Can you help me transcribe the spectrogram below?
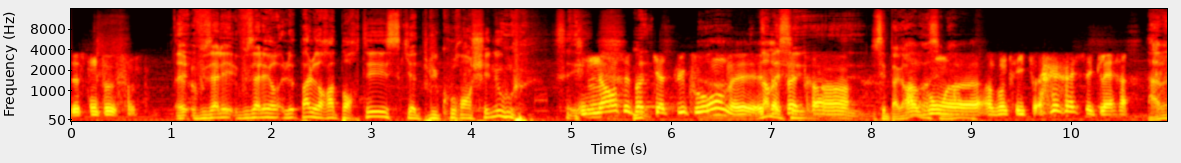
de ce qu'on peut. Euh, Vous allez, vous allez le- pas leur apporter ce qu'il y a de plus courant chez nous. Non, c'est pas ce qu'il y a de plus courant, mais Non, mais ça peut c'est être un, c'est pas un grave. c'est bon, marrant. euh, un bon trip, c'est clair. Ah ouais.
